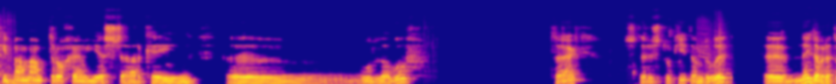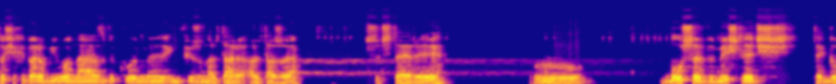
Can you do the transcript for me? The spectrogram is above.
chyba mam trochę jeszcze Arcane woodlogów. Tak, cztery sztuki tam były. No i dobra, to się chyba robiło na zwykłym Infusion altar, altarze. 3-4. Muszę wymyśleć tego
